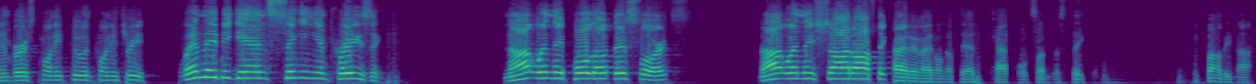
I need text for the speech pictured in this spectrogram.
in verse 22 and 23 when they began singing and praising, not when they pulled out their swords, not when they shot off the. I don't, I don't know if they had catapults, I'm just thinking. Probably not.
